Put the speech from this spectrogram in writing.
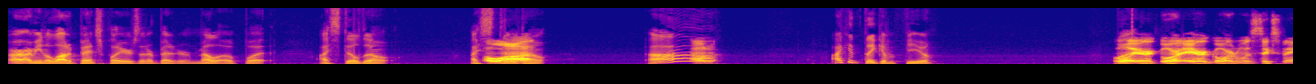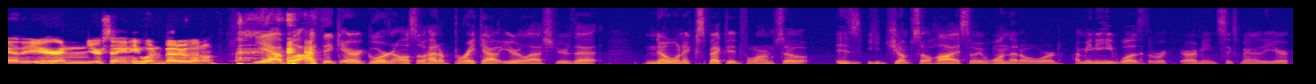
or I mean, a lot of bench players that are better than Melo, but I still don't. I still don't. Ah, uh, I could think of a few. Well, but, Eric Gordon, Eric Gordon was six man of the year, and you're saying he wasn't better than him. yeah, but I think Eric Gordon also had a breakout year last year that no one expected for him. So his he jumped so high, so he won that award. I mean, he was the or I mean six man of the year,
